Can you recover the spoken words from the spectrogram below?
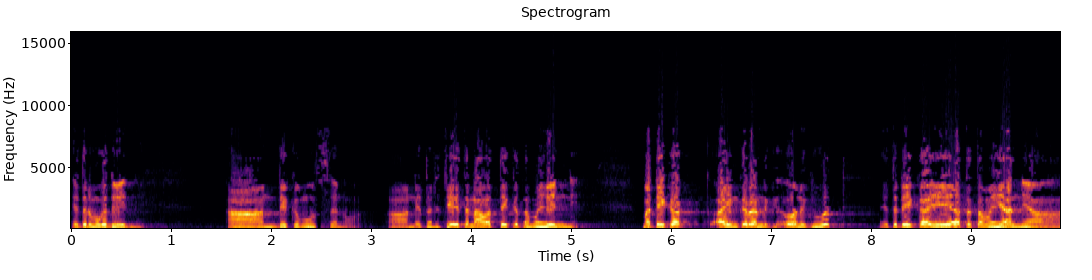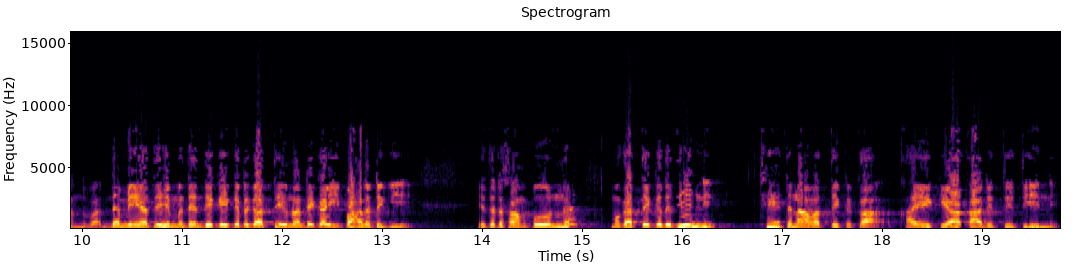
එතරමකද වෙන්නේ? ආන් දෙක මුස්සනවා. ආන එතර චේතනාවත් එක තමයි වෙන්නේ. මට එකක් අයින් කරන්න ඕනකිවත් එතට එක ඒ අත තමයි යන්න. ආන්නවා දැ මේ අත එහෙම. දැන් දෙක එකට ගත්තේ වනට එකයි පහලටගේ එතට සම්පූර්ණ මොකත් එකද තියන්නේ? චේතනාවත් එක කයක ආකාරිත්වය තියෙන්නේ.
